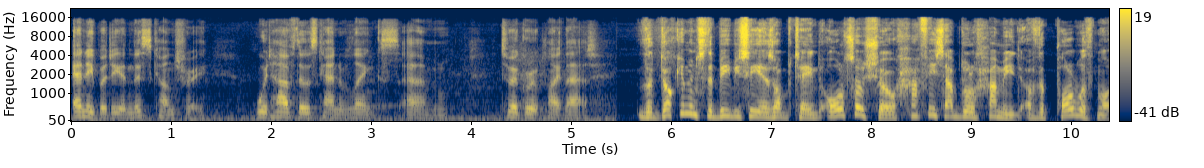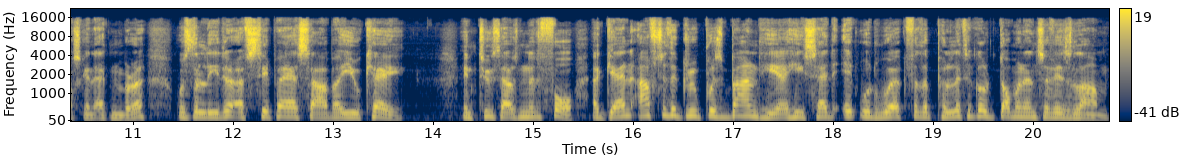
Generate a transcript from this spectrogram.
anybody in this country would have those kind of links um, to a group like that. The documents the BBC has obtained also show Hafiz Abdul Hamid of the Polwarth Mosque in Edinburgh was the leader of Sipah-e-Sahaba UK. In 2004, again after the group was banned here, he said it would work for the political dominance of Islam.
